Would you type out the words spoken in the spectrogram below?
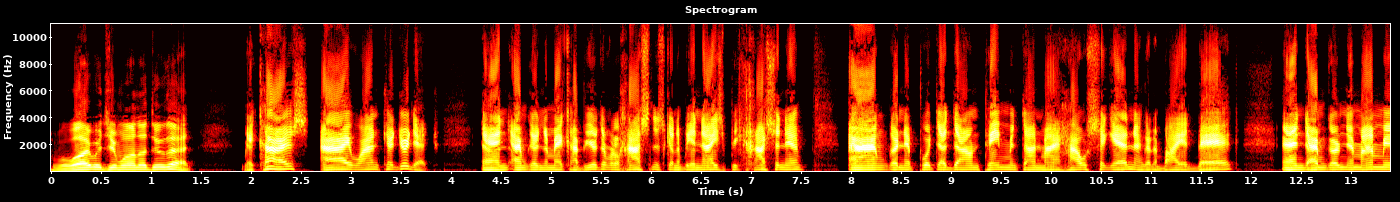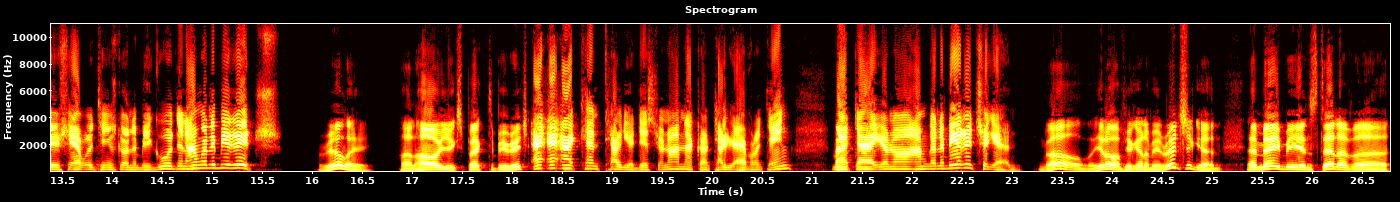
Well, why would you want to do that? Because I want to do that. And I'm going to make a beautiful chasna. It's going to be a nice big chasna. I'm going to put a down payment on my house again. I'm going to buy it back. And I'm going to mamish. Everything's going to be good. And I'm going to be rich. Really? And how you expect to be rich? I, I, I can't tell you this, you know. I'm not going to tell you everything. But, uh, you know, I'm going to be rich again. Well, you know, if you're going to be rich again, then maybe instead of uh,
